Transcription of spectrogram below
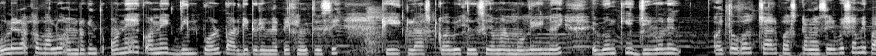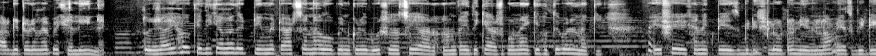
বলে রাখা ভালো, আমরা কিন্তু অনেক অনেক দিন পর পার্গেটরি ম্যাপে খেলতেছি। ঠিক লাস্ট কবে খেলছি আমার মনেই নাই। এবং কি জীবনে হয়তো বা চার, পাঁচটা ম্যাচের বেশি আমি পার্গেটরি ম্যাপে খেলেই নাই। তো যাই হোক, এদিকে আমাদের টিমমেট আর্সেনাল ওপেন করে বসে আছে। আর আমরা এদিকে আসব না কি হতে পারে নাকি? এসে এখানে একটা এসবিডি ছিল, ওটা নিয়ে নিলাম। এসবিডি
